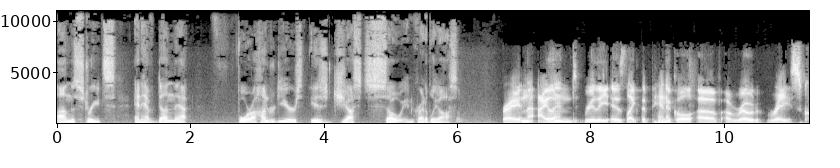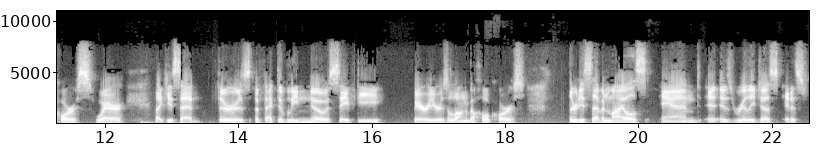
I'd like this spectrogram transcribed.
on the streets and have done that for a hundred years is just so incredibly awesome. Right. And the island really is like the pinnacle of a road race course where, like you said, there's effectively no safety barriers along the whole course. 37 miles, and it is really just it is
